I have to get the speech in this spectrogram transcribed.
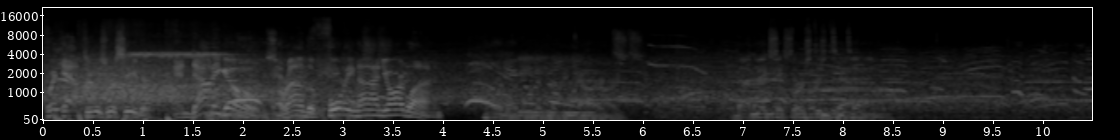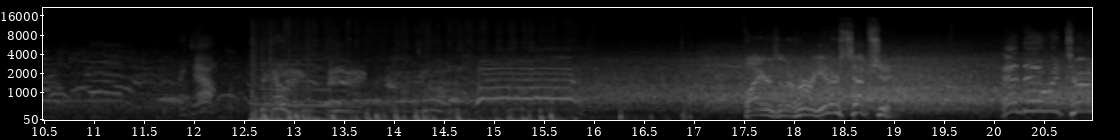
Quick out to his receiver. And down he goes around the 49-yard line. Howard a gain of nine yards. That makes it first and ten. Fires in a hurry. Interception. And they'll return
